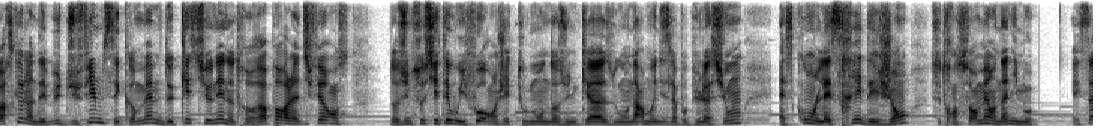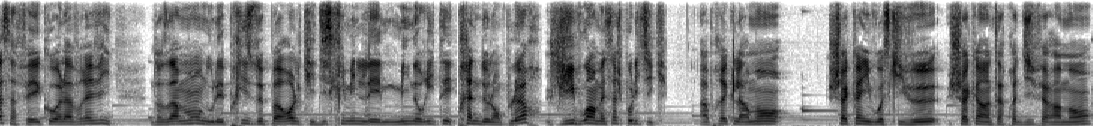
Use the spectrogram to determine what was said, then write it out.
Parce que l'un des buts du film, c'est quand même de questionner notre rapport à la différence. Dans une société où il faut ranger tout le monde dans une case, où on harmonise la population, est-ce qu'on laisserait des gens se transformer en animaux? Et ça, ça fait écho à la vraie vie. Dans un monde où les prises de parole qui discriminent les minorités prennent de l'ampleur, j'y vois un message politique. Après, clairement, chacun y voit ce qu'il veut, chacun interprète différemment.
